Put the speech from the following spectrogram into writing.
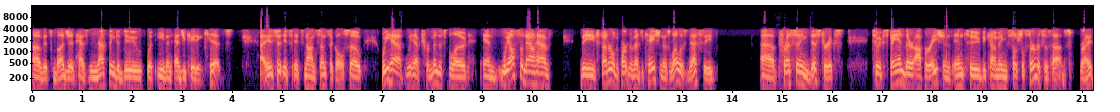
of its budget has nothing to do with even educating kids. Uh, it's it's it's nonsensical. So we have we have tremendous bloat, and we also now have the federal Department of Education, as well as DESE, uh, pressing districts to expand their operations into becoming social services hubs, right?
